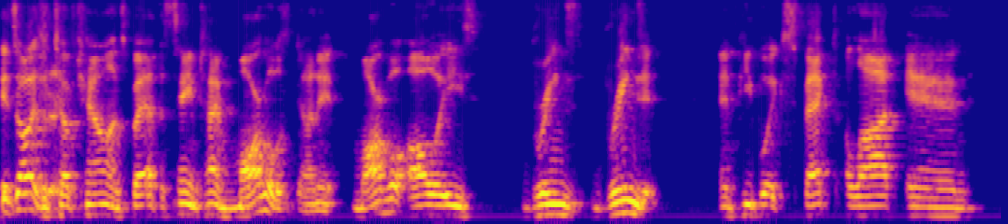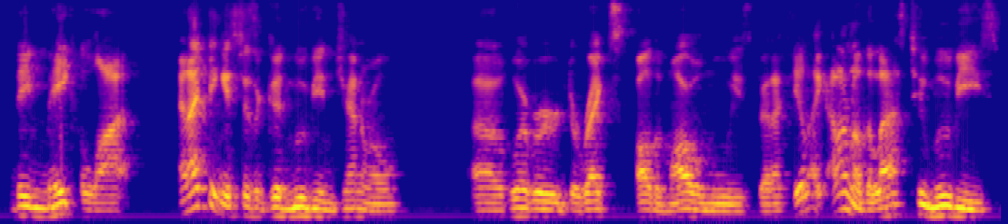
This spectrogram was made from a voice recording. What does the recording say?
It's always Sure. a tough challenge, but at the same time, Marvel's done it. Marvel always brings brings it, and people expect a lot, and they make a lot. And I think it's just a good movie in general. Uh, whoever directs all the Marvel movies, but I feel like I don't know the last two movies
